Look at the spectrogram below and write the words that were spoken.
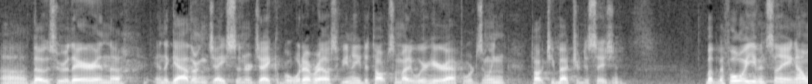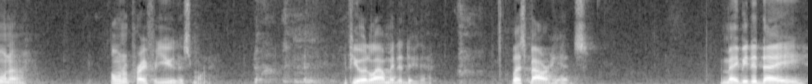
uh, those who are there in the, in the gathering, Jason or Jacob or whatever else, if you need to talk to somebody, we're here afterwards and we can talk to you about your decision. But before we even sing, I want to I want to pray for you this morning. If you would allow me to do that. Let's bow our heads. And maybe today,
